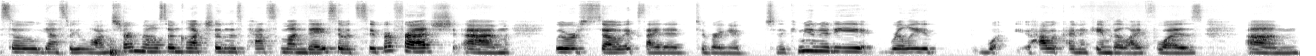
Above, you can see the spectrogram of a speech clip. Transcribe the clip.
so yes, we launched our milestone collection this past Monday, so it's super fresh. Um, we were so excited to bring it to the community. Really, what how it kind of came to life was um,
